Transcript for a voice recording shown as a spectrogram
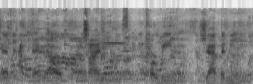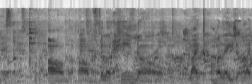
and, and uh, Chinese, Korean, Japanese, um, um, Filipino, like Malaysia, like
